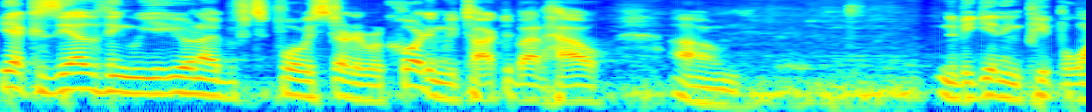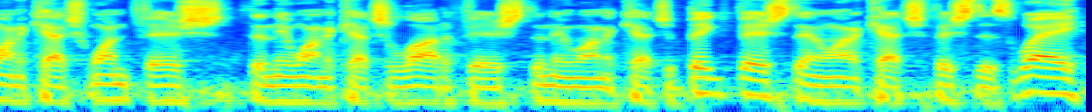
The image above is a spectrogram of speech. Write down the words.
yeah, because the other thing we, you and I before we started recording, we talked about how um, in the beginning people want to catch one fish, then they want to catch a lot of fish, then they want to catch a big fish, then they want to catch fish this way,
